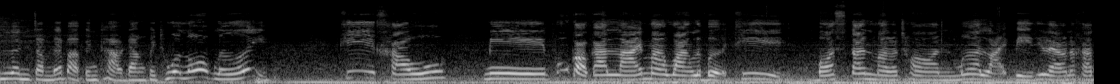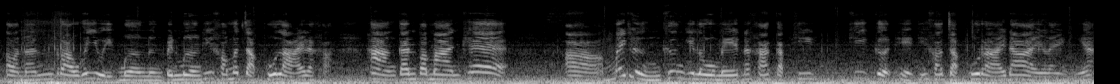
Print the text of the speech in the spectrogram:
เพื่อนๆจำได้ป่ะเป็นข่าวดังไปทั่วโลกเลย ที่เขามีผู้ก่อการร้ายมาวางระเบิดที่บอสตันมาราธอนเมื่อหลายปีที่แล้วนะคะ ตอนนั้นเราก็อยู่อีกเมืองหนึ่งเป็นเมืองที่เขามาจับผู้ร้ายแหละค่ะ ห่างกันประมาณแค่ ไม่ถึงครึ่งกิโลเมตรนะคะ กับที่ที่เกิดเหตุที่เขาจับผู้ร้ายได้อะไรอย่างเงี้ย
